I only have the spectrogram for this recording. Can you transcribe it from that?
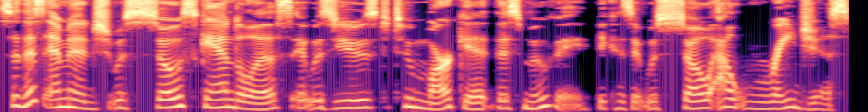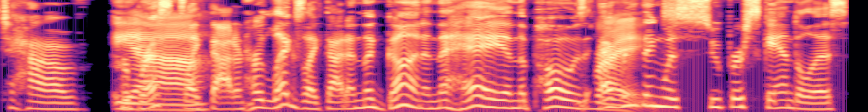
So this image was so scandalous, it was used to market this movie because it was so outrageous to have her Yeah. breasts like that and her legs like that and the gun and the hay and the pose. Right. Everything was super scandalous.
